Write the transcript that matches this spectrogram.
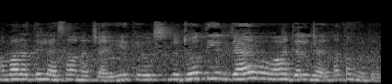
ہمارا دل ایسا ہونا چاہیے کہ اس میں جو تیر جائے وہ وہاں جل جائے، ختم ہو جائے۔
